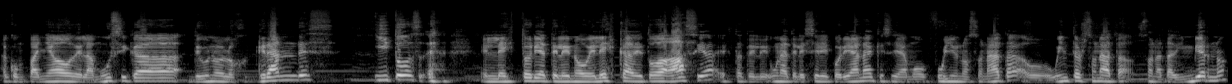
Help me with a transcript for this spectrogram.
acompañado de la música de uno de los grandes hitos en la historia telenovelesca de toda Asia, esta una teleserie coreana que se llamó Fuyu Sonata o Winter Sonata, Sonata de invierno.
